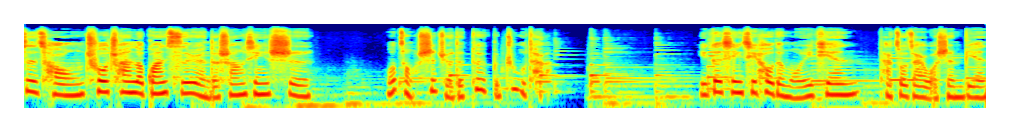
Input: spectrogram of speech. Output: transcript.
自从戳穿了关思远的伤心事，我总是觉得对不住他。一个星期后的某一天，他坐在我身边，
